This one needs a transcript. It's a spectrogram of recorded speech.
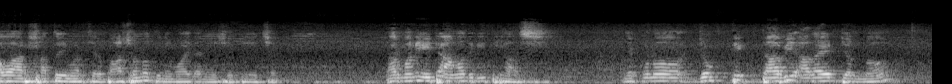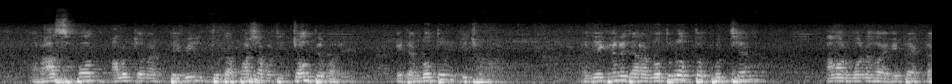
আবার সাতই মার্চের ভাষণও তিনি ময়দানে এসে দিয়েছেন। তার মানে এটা আমাদের ইতিহাস যে কোনো যৌক্তিক দাবি আদায়ের জন্য রাজপথ আলোচনার টেবিল দুটা পাশাপাশি চলতে পারে, এটা নতুন কিছু নয়। এখানে যারা নতুনত্ব খুঁজছেন, আমার মনে হয় এটা একটা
